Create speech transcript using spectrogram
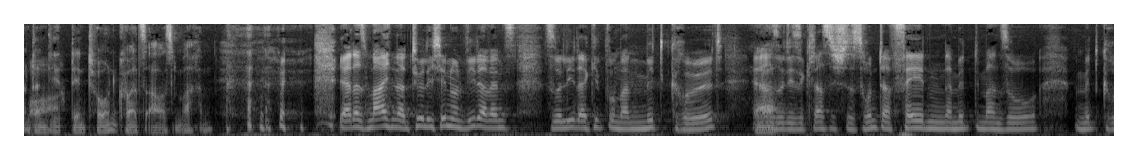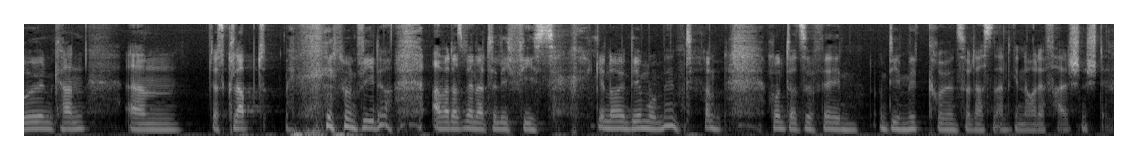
und dann Oh. die, den Ton kurz ausmachen. Ja, das mache ich natürlich hin und wieder, wenn es so Lieder gibt, wo man mitgrölt. Ja, Ja. also diese klassisches Runterfaden, damit man so mitgrölen kann. Ähm, das klappt hin und wieder, aber das wäre natürlich fies, genau in dem Moment dann runter zu faden und die mitgrölen zu lassen an genau der falschen Stelle.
